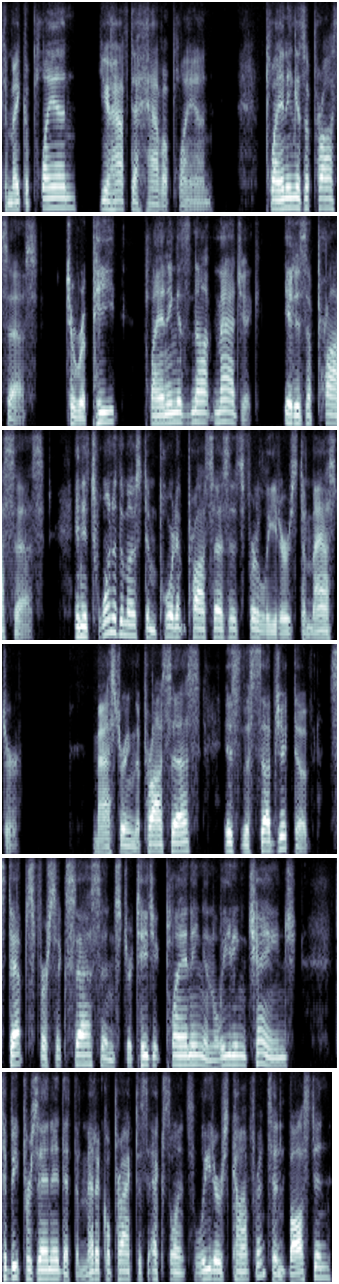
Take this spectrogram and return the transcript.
To make a plan, you have to have a plan. Planning is a process. To repeat, planning is not magic, it is a process. And it's one of the most important processes for leaders to master. Mastering the process is the subject of Steps for Success in Strategic Planning and Leading Change to be presented at the Medical Practice Excellence Leaders Conference in Boston,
